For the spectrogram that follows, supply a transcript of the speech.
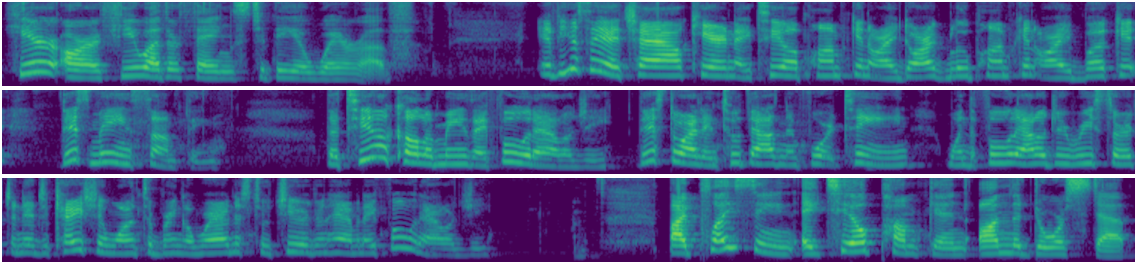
here are a few other things to be aware of. If you see a child carrying a teal pumpkin or a dark blue pumpkin or a bucket, this means something. The teal color means a food allergy. This started in 2014 when the Food Allergy Research and Education wanted to bring awareness to children having a food allergy. By placing a teal pumpkin on the doorstep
